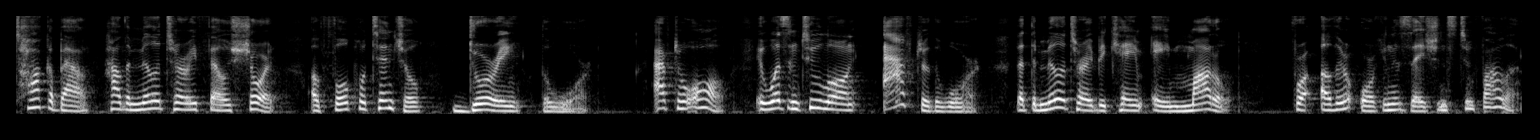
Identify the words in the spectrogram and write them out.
talk about how the military fell short of full potential during the war. After all, it wasn't too long after the war that the military became a model for other organizations to follow.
